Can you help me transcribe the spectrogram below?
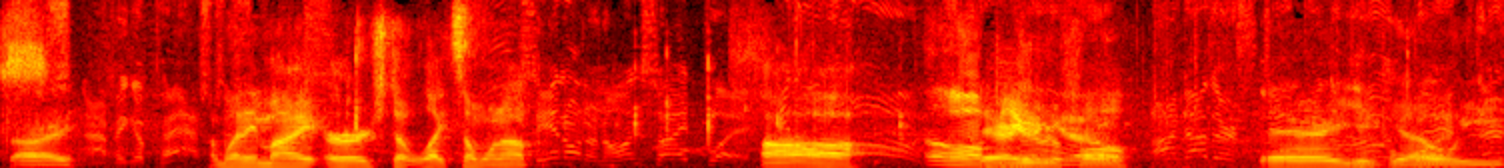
Sorry. I'm letting my urge to light someone up. Ah, Oh, There beautiful. go. there you go. We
